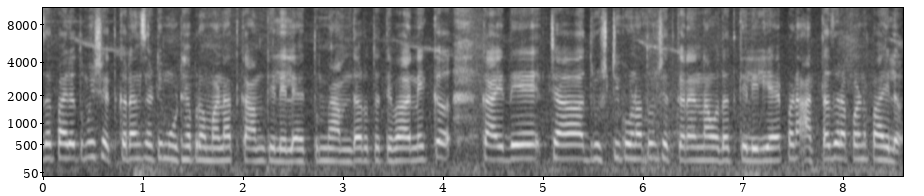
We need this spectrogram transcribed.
जर पाहिलं तुम्ही शेतकऱ्यांसाठी मोठ्या प्रमाणात काम केलेले आहेत. तुम्ही आमदार होते तेव्हा अनेक कायदेच्या कायद्याच्या दृष्टिकोनातून शेतकऱ्यांना मदत केलेली आहे. पण आत्ता जर आपण पाहिलं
